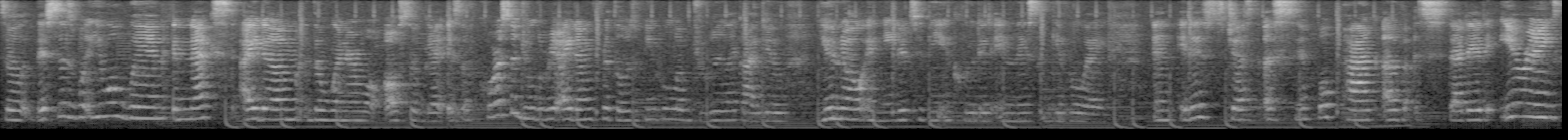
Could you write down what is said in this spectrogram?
So this is what you will win. The next item the winner will also get is of course a jewelry item. For those of you who love jewelry like I do, you know it needed to be included in this giveaway. And it is just a simple pack of studded earrings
